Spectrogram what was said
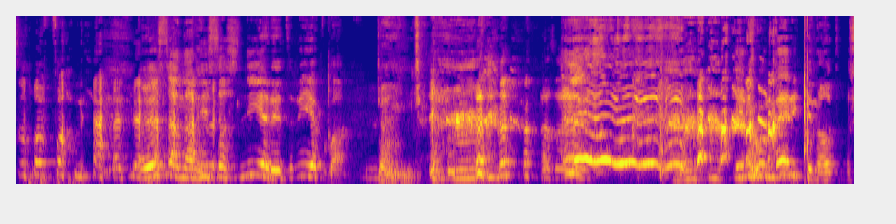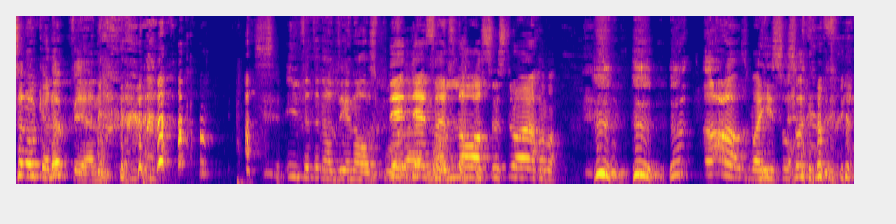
Så vad fan är det? Just det, när han hissas ner i ett rep och bara... Dun. Alltså, Innan hon märker något, sen åker han upp igen. Inte att den har DNA-spår. Det, det är såhär laserstrålar, han bara... Så bara hissar sig upp.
